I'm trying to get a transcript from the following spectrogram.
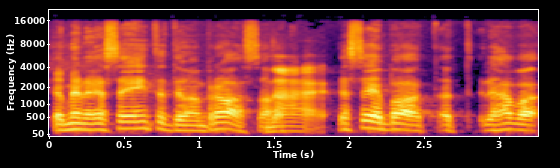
Jag menar, jag säger inte att det var en bra sak. Nej. Jag säger bara att, att det här var...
